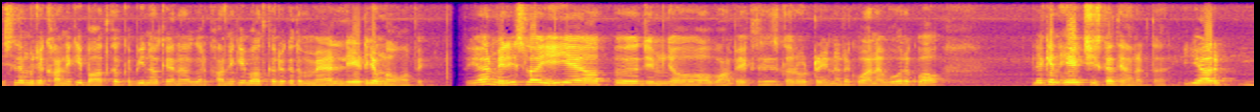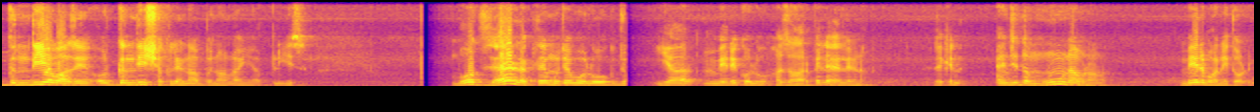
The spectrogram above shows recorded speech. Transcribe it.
इसलिए मुझे खाने की बात का कभी ना कहना, अगर खाने की बात करोगे तो मैं लेट जाऊँगा वहाँ पे। तो यार मेरी सलाह यही है, आप जिम जाओ, आप वहाँ पे एक्सरसाइज करो ट्रेनर रखवाना है, वो रखवाओ। लेकिन एक चीज़ का ध्यान रखता है, यार गंदी आवाज़ें और गंदी शक्लें ना बनाना यार प्लीज़ बहुत जहर लगते हैं मुझे वो लोग जो, यार मेरे को हज़ार रुपये ले लेना, लेकिन इंज द मूँह ना बनाना, मेहरबानी थोड़ी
